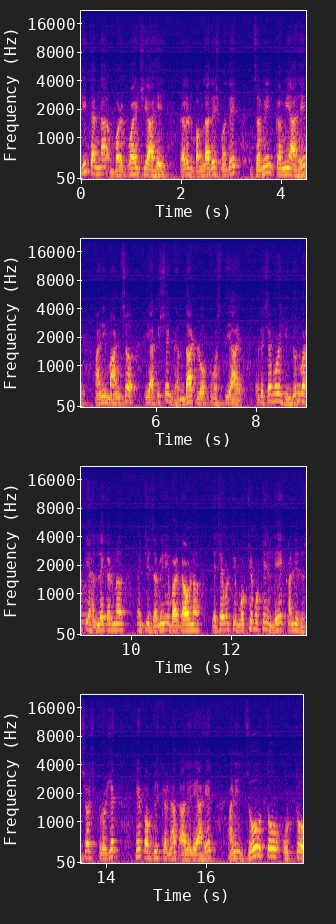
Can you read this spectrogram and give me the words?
ही त्यांना बळकवायची आहे. कारण बांगलादेशमध्ये जमीन कमी आहे आणि माणसं ही अतिशय घनदाट लोकवस्ती आहे. तर त्याच्यामुळे हिंदूंवरती हल्ले करणं त्यांची जमिनी बळकावणं याच्यावरती मोठे मोठे लेख आणि रिसर्च प्रोजेक्ट हे पब्लिश करण्यात आलेले आहेत. आणि जो तो उठतो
